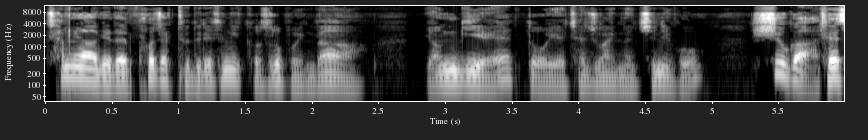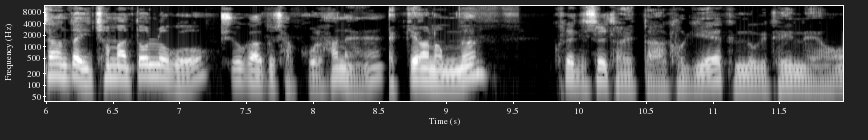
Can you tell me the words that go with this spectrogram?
참여하게 될 프로젝트들이 생길 것으로 보인다. 연기에 또 예, 재주가 있는 진이고. 슈가 재산은 다 2천만 달러고 슈가도 작곡을 하네 100개가 넘는 크레딧을 더했다. 거기에 등록이 돼 있네요.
